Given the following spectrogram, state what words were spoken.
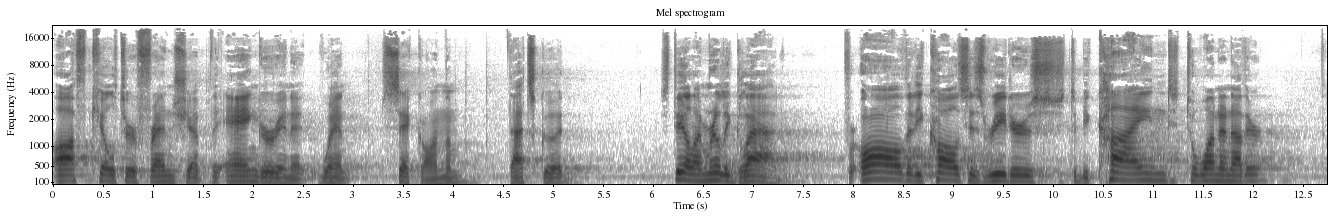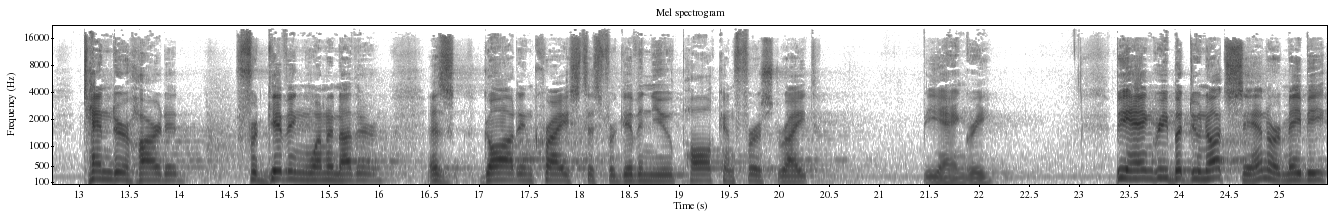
off kilter friendship, the anger in it went sick on them. That's good. Still, I'm really glad for all that he calls his readers to be kind to one another, tender hearted, forgiving one another, as God in Christ has forgiven you, Paul can first write, Be angry. Be angry, but do not sin, or maybe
